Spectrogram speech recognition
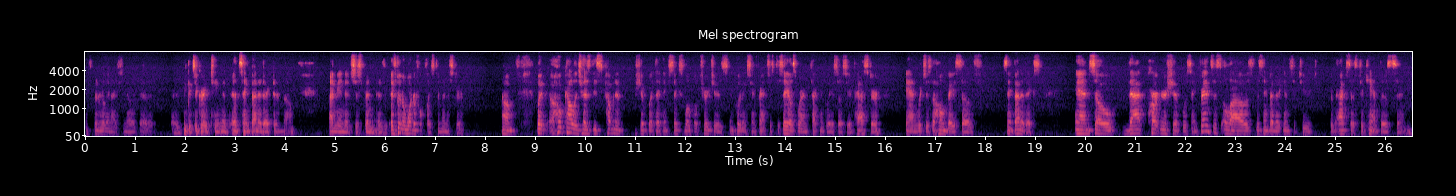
it's been really nice, you know. Uh, I think it's a great team at, at St. Benedict, and um, I mean, it's just been it's, been a wonderful place to minister. Um, but Hope College has this covenantship with I think six local churches, including St. Francis de Sales, where I'm technically associate pastor, and which is the home base of St. Benedict's. And so that partnership with St. Francis allows the St. Benedict Institute with access to campus, and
